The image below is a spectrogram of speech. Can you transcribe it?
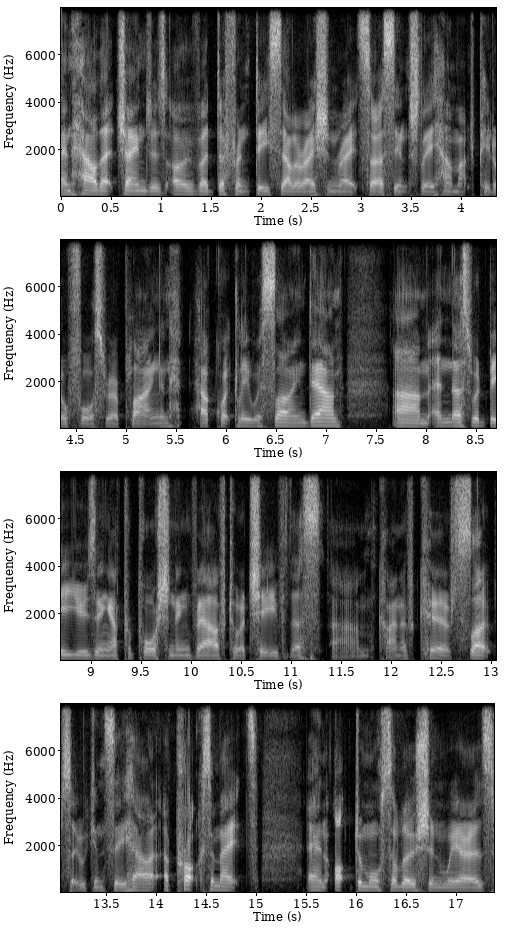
and how that changes over different deceleration rates. So essentially how much pedal force we're applying and how quickly we're slowing down. Um, and this would be using a proportioning valve to achieve this um, kind of curved slope so we can see how it approximates an optimal solution, whereas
